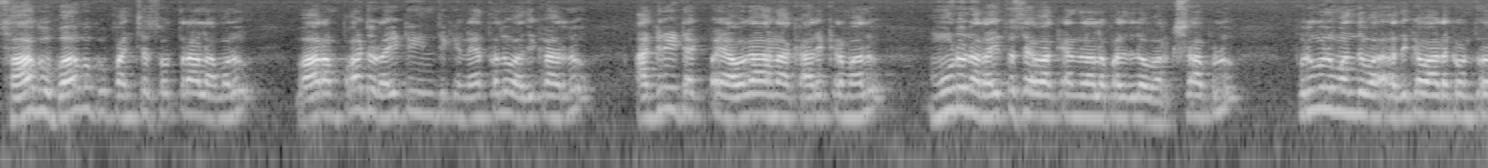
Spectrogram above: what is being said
సాగు బాగుకు పంచసూత్రాల అమలు వారం పాటు రైతు ఇంటికి నేతలు అధికారులు అగ్రిటెక్పై అవగాహన కార్యక్రమాలు మూడున రైతు సేవా కేంద్రాల పరిధిలో వర్క్షాపులు పురుగుల మందు అధిక వాడకంతో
